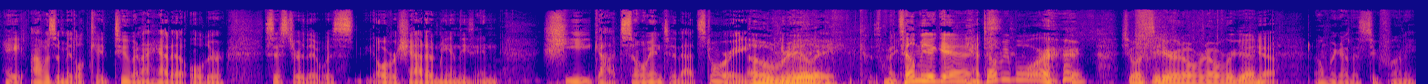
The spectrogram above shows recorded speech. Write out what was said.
hey, I was a middle kid too, and I had an older sister that was overshadowed me in these and she got so into that story. Oh, really know, really? 'cause, like, Tell me again. Yes. Tell me more. she wants to hear it over and over again. Yeah. Oh my god, that's too funny.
